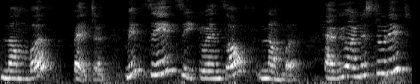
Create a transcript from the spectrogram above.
number pattern. Means same sequence of number. Have you understood it?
